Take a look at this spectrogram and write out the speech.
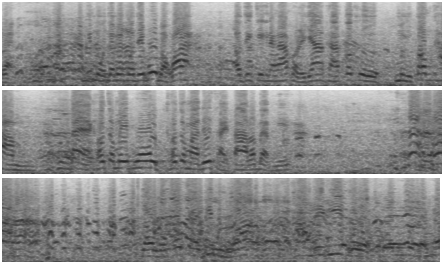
แหละ พี่หมูจะเป็นคนที่พูดบอกว่าเอาจริงๆนะครับขออนุญาตครับก็คือมึงต้องทำแต่เขาจะไม่พูดเขาจะมาด้วยสายตาแล้วแบบนี้ เราเราเข้าใจพี่หมูว่าทำให้พี่เถอะเอ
